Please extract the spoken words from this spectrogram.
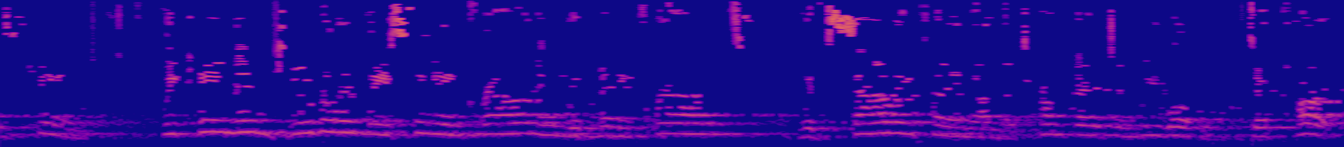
is King. We came in jubilantly singing, crowning with many crowns, with Sally playing on the trumpet, and we will depart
